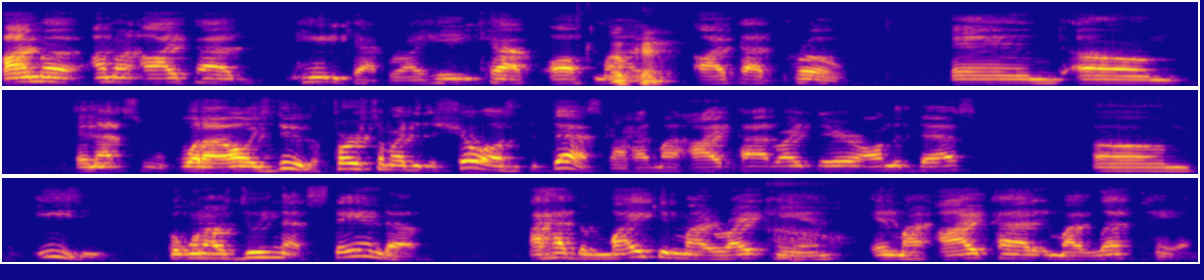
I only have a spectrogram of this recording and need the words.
I'm a I'm an iPad handicapper. I handicap off my Okay. iPad Pro, and um and that's what I always do. The first time I did the show, I was at the desk. I had my iPad right there on the desk, um, easy. But when I was doing that stand up, I had the mic in my right hand and my iPad in my left hand.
